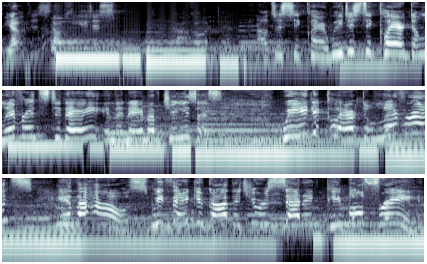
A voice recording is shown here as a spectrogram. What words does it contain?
Yep. You just, and I'll just declare, we just declare deliverance today in the name of Jesus. We declare deliverance in the house. We thank you, God, that you are setting people free.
